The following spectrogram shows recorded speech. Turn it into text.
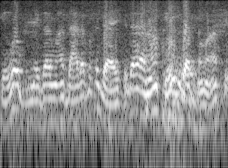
કેવો ગુનેગાર માણસ દાદા પાસે જાય છે આનો કેવી જાતનો માણસ છે?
